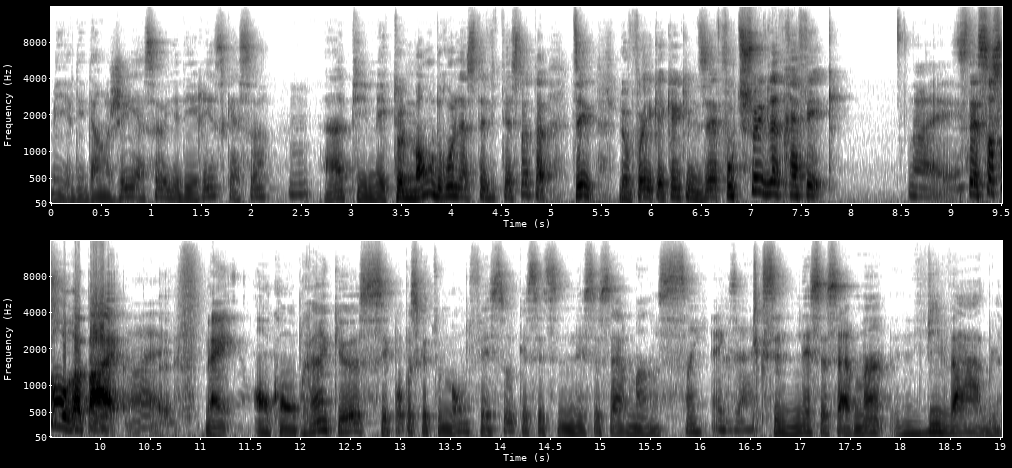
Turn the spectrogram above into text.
mais il y a des dangers à ça, il y a des risques à ça. Mm. Hein, puis, mais tout le monde roule à cette vitesse-là. Tu sais, l'autre fois, il y a quelqu'un qui me disait faut que tu suives le trafic. Ouais. C'était ça son repère. Mais on comprend que c'est pas parce que tout le monde fait ça que c'est nécessairement sain, puis Exact. que c'est nécessairement vivable.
